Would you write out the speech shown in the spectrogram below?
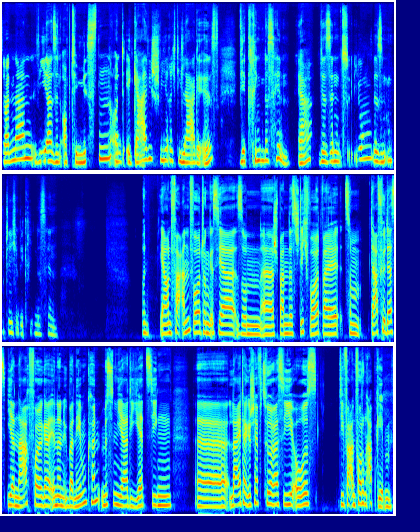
sondern wir sind Optimisten und egal wie schwierig die Lage ist, wir kriegen das hin. Ja, wir sind jung, wir sind mutig und wir kriegen das hin. Und ja, und Verantwortung ist ja so ein äh, spannendes Stichwort, weil zum dafür, dass ihr NachfolgerInnen übernehmen könnt, müssen ja die jetzigen äh, Leiter, Geschäftsführer, CEOs die Verantwortung abgeben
